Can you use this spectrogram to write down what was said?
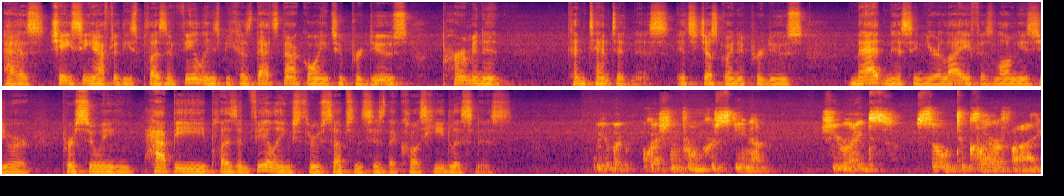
as chasing after these pleasant feelings because that's not going to produce permanent contentedness. It's just going to produce madness in your life as long as you're pursuing happy, pleasant feelings through substances that cause heedlessness. We have a question from Christina. She writes So, to clarify,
